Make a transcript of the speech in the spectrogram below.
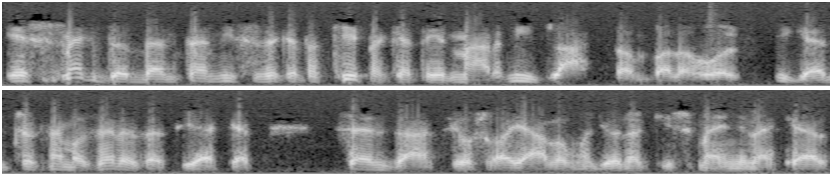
és megdöbbentem, hisz ezeket a képeket én már mind láttam valahol. Igen, csak nem az eredetieket. Szenzációs, ajánlom, hogy önök is menjenek el.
